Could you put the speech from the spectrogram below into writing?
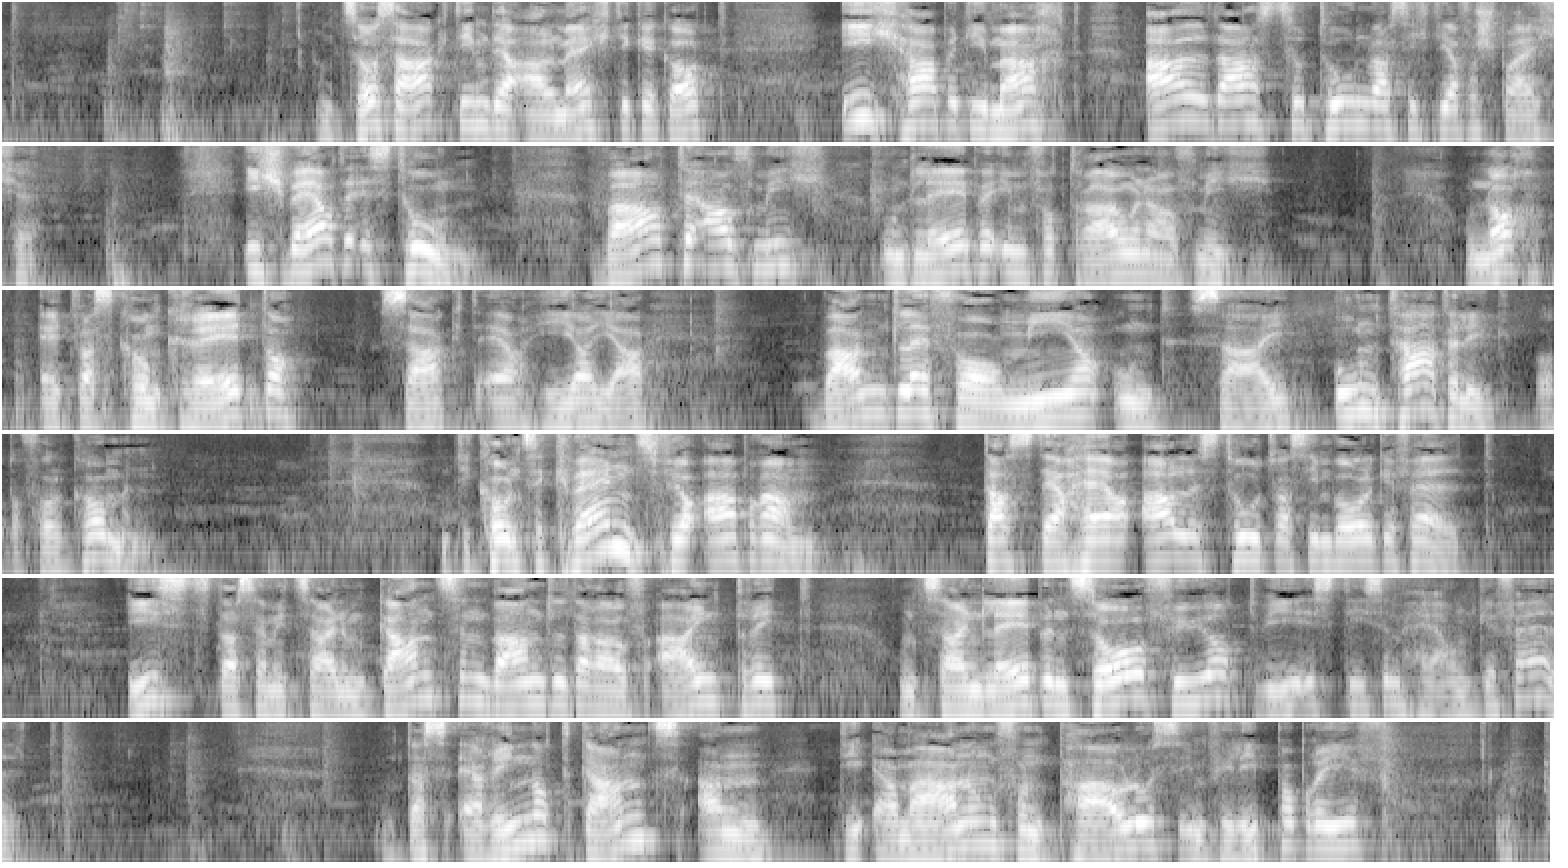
Und so sagt ihm der allmächtige Gott, ich habe die Macht, all das zu tun, was ich dir verspreche. Ich werde es tun. Warte auf mich und lebe im Vertrauen auf mich. Und noch etwas konkreter sagt er hier, ja, wandle vor mir und sei untadelig oder vollkommen. Und die Konsequenz für Abraham, dass der Herr alles tut, was ihm wohlgefällt, ist, dass er mit seinem ganzen Wandel darauf eintritt und sein Leben so führt, wie es diesem Herrn gefällt. Und das erinnert ganz an die Ermahnung von Paulus im Philipperbrief,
